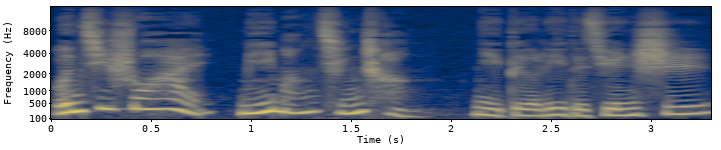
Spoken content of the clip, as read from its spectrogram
文姬说爱，迷茫情场，你得力的军师。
